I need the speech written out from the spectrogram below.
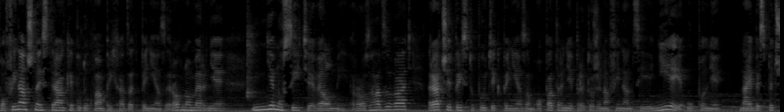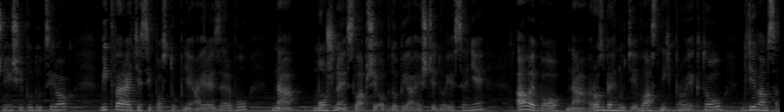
Po finančnej stránke budú k vám prichádzať peniaze rovnomerne, nemusíte veľmi rozhadzovať, radšej pristupujte k peniazom opatrne, pretože na financie nie je úplne najbezpečnejší budúci rok. Vytvárajte si postupne aj rezervu na možné slabšie obdobia ešte do jesene, alebo na rozbehnutie vlastných projektov, kde vám sa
